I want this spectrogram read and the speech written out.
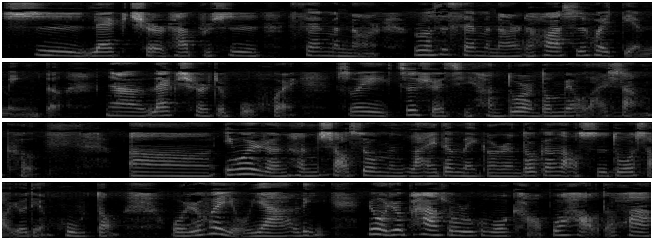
是 lecture，它不是 seminar。如果是 seminar 的话是会点名的，那 lecture 就不会，所以这学期很多人都没有来上课。嗯，因为人很少，所以我们来的每个人都跟老师多少有点互动，我就会有压力，因为我就怕说，如果我考不好的话，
